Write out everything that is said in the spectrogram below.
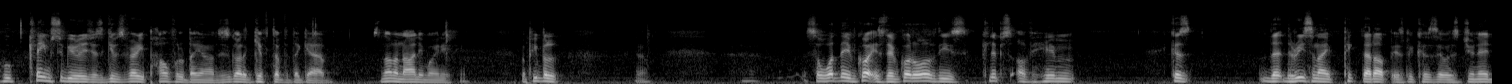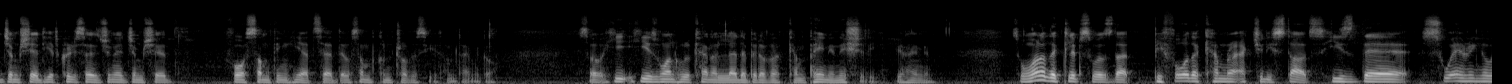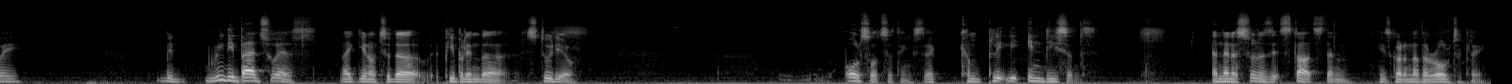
who claims to be religious, gives very powerful bayans. He's got a gift of the gab. It's not an alim or anything. But people, you know. So what they've got is they've got all of these clips of him, because the the reason I picked that up is because there was Junaid Jamshed. He had criticized Junaid Jamshed for something he had said. There was some controversy some time ago. So he, he is one who kind of led a bit of a campaign initially behind him. So one of the clips was that before the camera actually starts, he's there swearing away with really bad swears, like you know, to the people in the studio. All sorts of things. They're completely indecent. And then as soon as it starts, then he's got another role to play.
